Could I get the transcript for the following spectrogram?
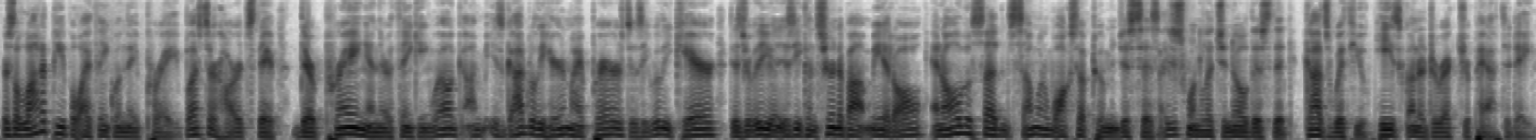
There's a lot of people, I think, when they pray, bless their hearts, they, they're praying and they're thinking, well, is God really hearing my prayers? Does he really care? Does he really, is he concerned about me at all? And and all of a sudden someone walks up to him and just says, I just want to let you know this that God's with you. He's going to direct your path today.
